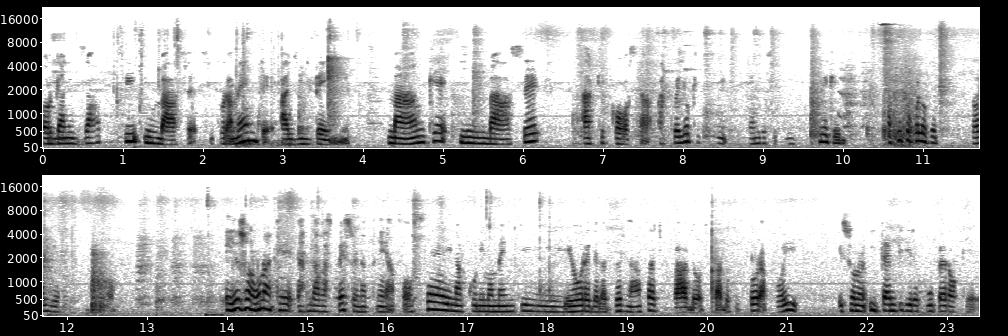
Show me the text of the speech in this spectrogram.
organizzarsi in base sicuramente agli impegni, ma anche in base a che cosa? A quello che ti rende felice, che- a tutto quello che toglie. E io sono una che andava spesso in apnea, forse in alcuni momenti e ore della giornata ci vado, ci vado tuttora, poi sono i tempi di recupero che,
